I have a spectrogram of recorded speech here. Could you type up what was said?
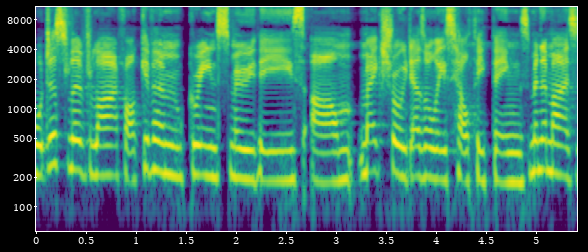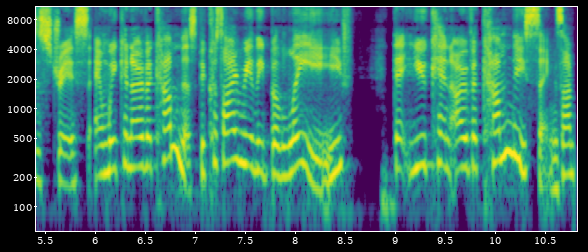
we'll just live life. I'll give him green smoothies. I'll make sure he does all these healthy things, minimize the stress, and we can overcome this because I really believe that you can overcome these things. I,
